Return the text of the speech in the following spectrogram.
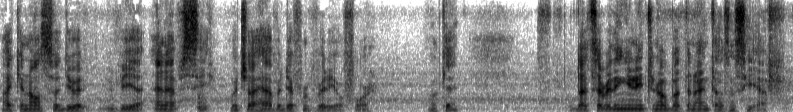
i can also do it via nfc which i have a different video for okay that's everything you need to know about the 9000 CF.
